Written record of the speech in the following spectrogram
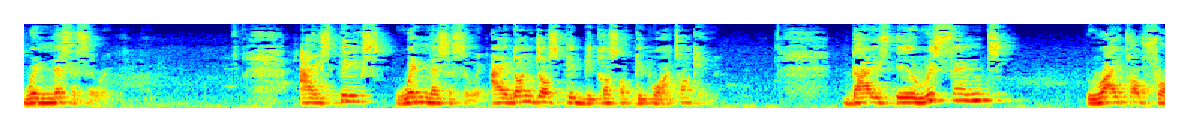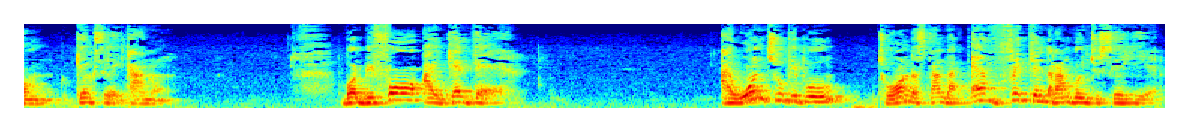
when necessary. I speak when necessary. I don't just speak because of people are talking. That is a recent write-up from Kingsley Kanu. But before I get there, I want you people to understand that everything that I'm going to say here,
